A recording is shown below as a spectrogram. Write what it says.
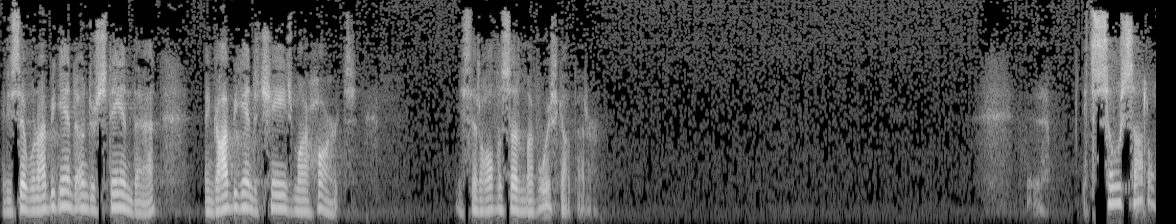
And he said, when I began to understand that, and God began to change my heart, he said, all of a sudden my voice got better. It's so subtle.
